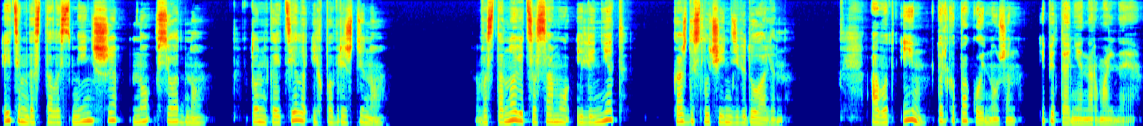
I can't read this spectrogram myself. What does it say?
Этим досталось меньше, но все одно. Тонкое тело их повреждено. Восстановится само или нет, каждый случай индивидуален. А вот им только покой нужен и питание нормальное.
